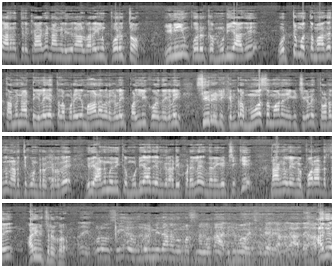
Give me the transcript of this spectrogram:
காரணத்திற்காக நாங்கள் இது நாள் வரையிலும் பொருத்தோம் இனியும் பொறுக்க முடியாது. ஒட்டுமொத்தமாக தமிழ்நாட்டு இளைய தலைமுறையை மாணவர்களை பள்ளி குழந்தைகளை சீரழிக்கின்ற மோசமான நிகழ்ச்சிகளை தொடர்ந்து நடத்தி கொண்டிருக்கிறது. இதை அனுமதிக்க முடியாது என்கிற அடிப்படையில் இந்த நிகழ்ச்சிக்கு நாங்கள் எங்கள் போராட்டத்தை அறிவித்திருக்கிறோம். அதை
